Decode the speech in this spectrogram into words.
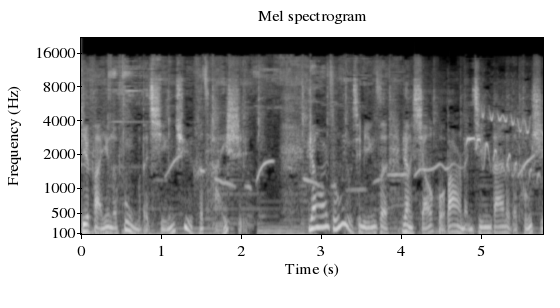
也反映了父母的情趣和才识。然而，总有些名字让小伙伴们惊呆了的同时，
